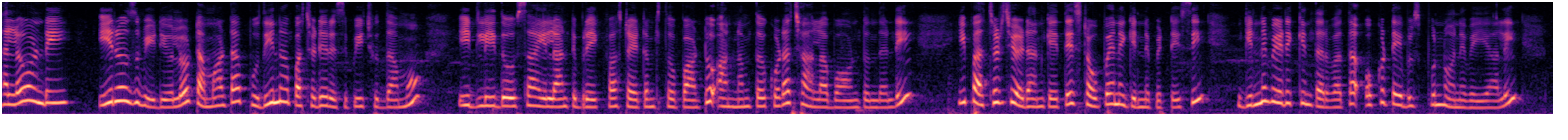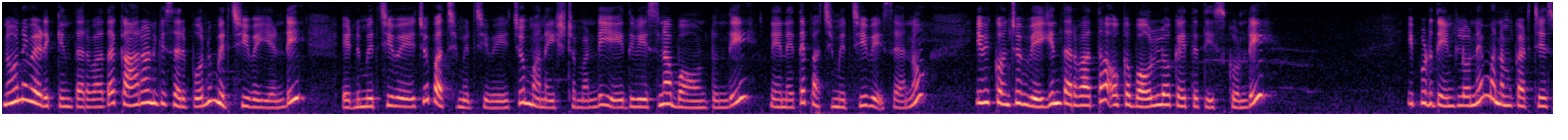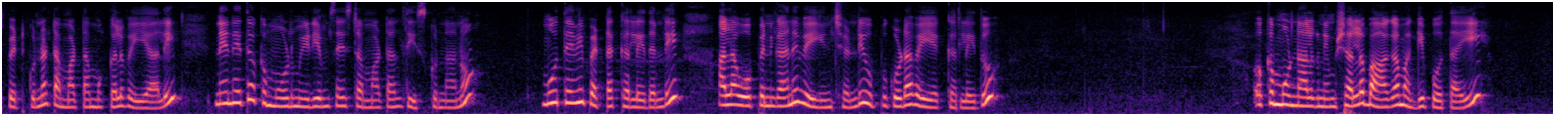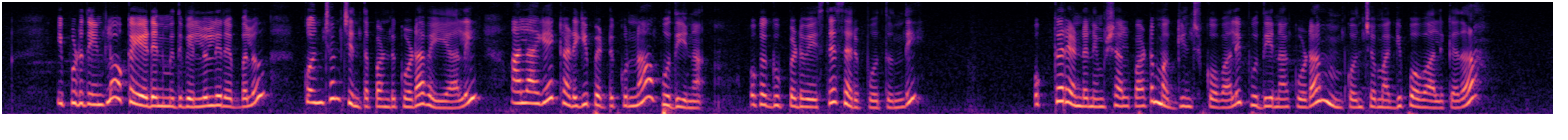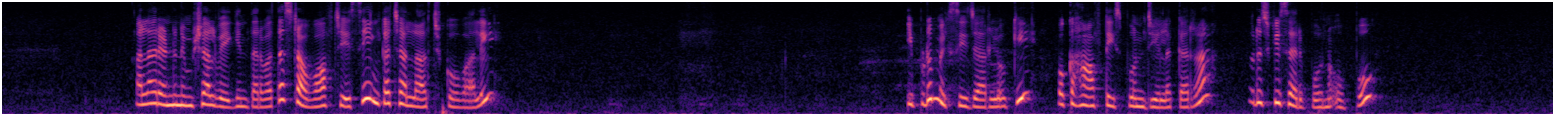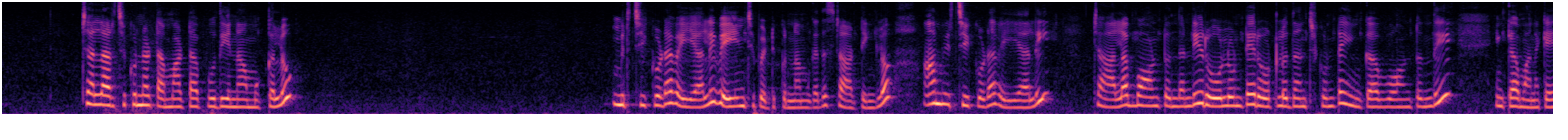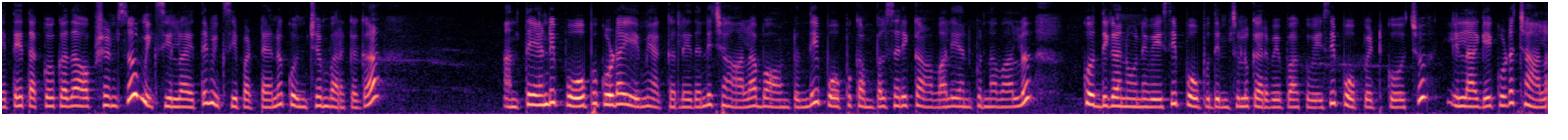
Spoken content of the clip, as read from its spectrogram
Hello అండి. ఈరోజు వీడియోలో టమాటా పుదీనా పచ్చడి రెసిపీ చూద్దాము. ఇడ్లీ దోశ ఇలాంటి బ్రేక్ఫాస్ట్ ఐటమ్స్తో పాటు అన్నంతో కూడా చాలా బాగుంటుందండి. ఈ పచ్చడి చేయడానికి అయితే స్టవ్ పైన గిన్నె పెట్టేసి గిన్నె వేడెక్కిన తర్వాత ఒక టేబుల్ స్పూన్ నూనె వేయాలి. నూనె వేడెక్కిన తర్వాత కారానికి సరిపోను మిర్చి వేయండి. ఎండుమిర్చి వేయచ్చు పచ్చిమిర్చి వేయచ్చు మన ఇష్టం అండి ఏది వేసినా బాగుంటుంది. నేనైతే పచ్చిమిర్చి వేశాను. ఇవి కొంచెం వేగిన తర్వాత ఒక బౌల్లోకి అయితే తీసుకోండి. ఇప్పుడు దీంట్లోనే మనం కట్ చేసి పెట్టుకున్న టమాటా ముక్కలు వేయాలి. నేనైతే ఒక మూడు మీడియం సైజ్ టమాటాలు తీసుకున్నాను. మూతేమీ పెట్టక్కర్లేదండి. అలా ఓపెన్గానే వేయించండి. ఉప్పు కూడా వేయక్కర్లేదు. ఒక మూడు నాలుగు నిమిషాల్లో బాగా మగ్గిపోతాయి. ఇప్పుడు దీంట్లో ఒక ఏడెనిమిది వెల్లుల్లి రెబ్బలు కొంచెం చింతపండు కూడా వేయాలి. అలాగే కడిగి పెట్టుకున్న పుదీనా. ఒక గుప్పెడు వేస్తే సరిపోతుంది. ఒక్క రెండు నిమిషాల పాటు మగ్గించుకోవాలి. పుదీనా కూడా కొంచెం మగ్గిపోవాలి కదా. అలా రెండు నిమిషాలు వేగిన తర్వాత స్టవ్ ఆఫ్ చేసి ఇంకా చల్లార్చుకోవాలి. ఇప్పుడు మిక్సీ జార్లోకి ఒక హాఫ్ టీ స్పూన్ జీలకర్ర రుచికి సరిపోను ఉప్పు. చల్లార్చుకున్న టమాటా పుదీనా ముక్కలు మిర్చి కూడా వేయాలి. వేయించి పెట్టుకున్నాం కదా స్టార్టింగ్లో. ఆ మిర్చి కూడా వేయాలి. చాలా బాగుంటుందండి. రోలు ఉంటే రోట్లో దంచుకుంటే ఇంకా బాగుంటుంది. ఇంకా మనకైతే తక్కువ కదా ఆప్షన్స్. మిక్సీలో అయితే మిక్సీ పట్టాను కొంచెం వరకగా. అంతే అండి. పోపు కూడా ఏమీ అక్కర్లేదండి. చాలా బాగుంటుంది. పోపు కంపల్సరీ కావాలి అనుకున్న వాళ్ళు కొద్దిగా నూనె వేసి పోపు దినుసులు కరివేపాకు వేసి పోపు పెట్టుకోవచ్చు. ఇలాగే కూడా చాలా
